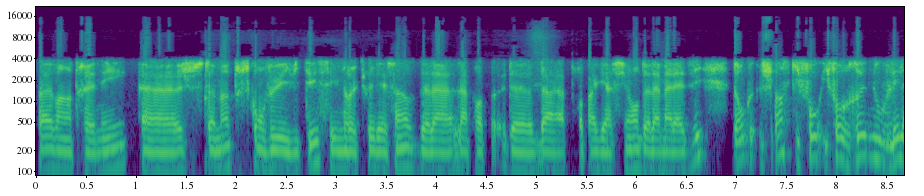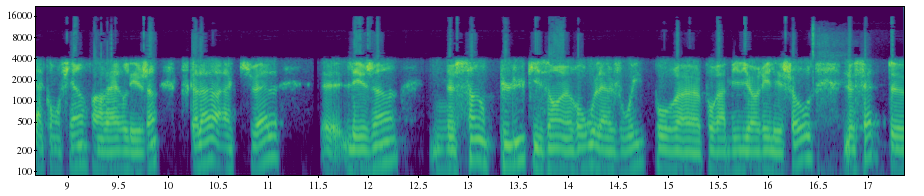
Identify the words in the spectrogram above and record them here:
peuvent entraîner justement tout ce qu'on veut éviter, c'est une recrudescence de la, de, la propagation de la maladie. Donc, je pense qu'il faut il faut renouveler la confiance envers les gens parce qu'à l'heure actuelle, les gens ne sentent plus qu'ils ont un rôle à jouer pour euh, pour améliorer les choses. Le fait de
